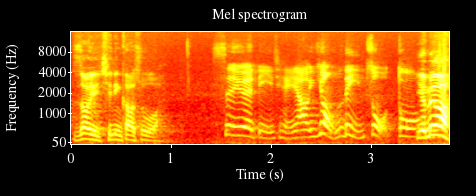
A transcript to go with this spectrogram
肉也请你告诉我。四月底前要用力做多，有没有？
